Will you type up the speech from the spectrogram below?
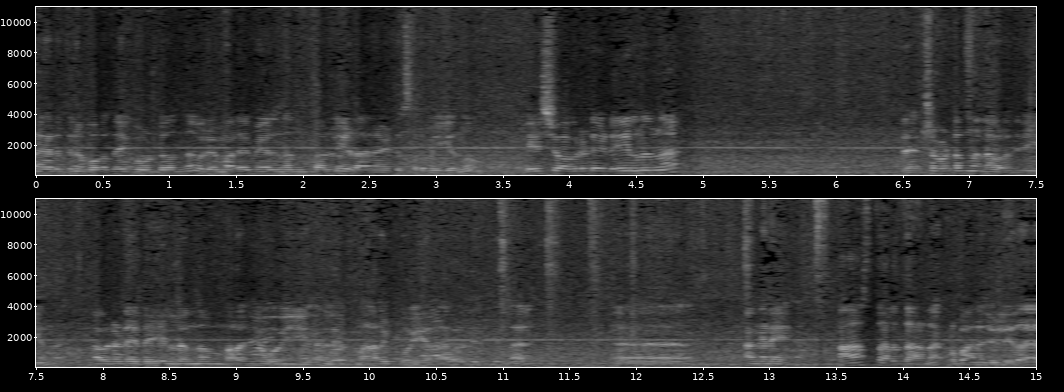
നഗരത്തിന് പുറത്തേക്ക് കൊണ്ടുവന്ന് ഒരു മലമേൽ നിന്ന് തള്ളിയിടാനായിട്ട് ശ്രമിക്കുന്നു. യേശു അവരുടെ ഇടയിൽ നിന്ന് രക്ഷപ്പെട്ടെന്നല്ല പറഞ്ഞിരിക്കുന്നത്. അവരുടെ ഇടയിൽ നിന്നും മറഞ്ഞുപോയി അല്ലെ മാറിപ്പോയി എന്നാണ് പറഞ്ഞിരിക്കുന്നത്. അങ്ങനെ ആ സ്ഥലത്താണ് കുർബാന ചൊല്ലിയത്.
